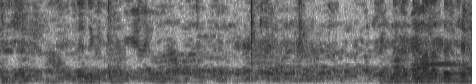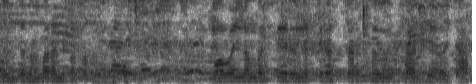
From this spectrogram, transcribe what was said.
पंचेचाळीस त्याने किती? भेटणार आहे तुम्हाला तर शेट तुमचा नंबर आणि पत्ता सांगा. मोबाईल नंबर त्र्याण्णव त्र्याहत्तर सव्वीस साठ झिरो चार.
